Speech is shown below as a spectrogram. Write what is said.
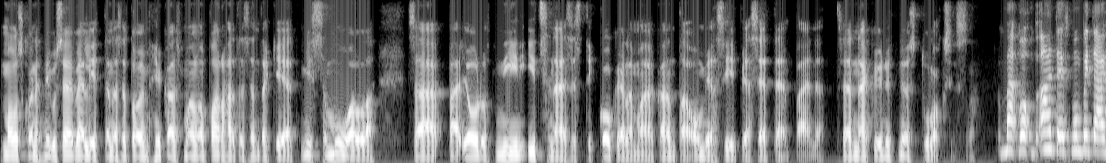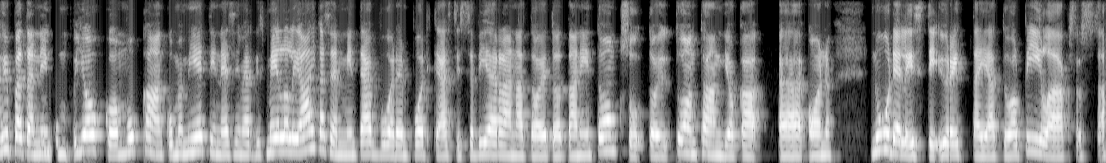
mä uskon, että niin CV-liitteenä se toimii myös maailman parhaiten sen takia, että missä muualla sä joudut niin itsenäisesti kokeilemaan ja kantaa omia siipiä eteenpäin. Ja se näkyy nyt myös tuloksissa. Mä, anteeksi, mun pitää hypätä niin kuin joukkoon mukaan, kun mä mietin esimerkiksi, meillä oli aikaisemmin tämän vuoden podcastissa vieraana toi tota, niin Tonksu, toi Tuon Tang, joka äh, on nuudelisti-yrittäjä tuolla Piilaaksossa.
